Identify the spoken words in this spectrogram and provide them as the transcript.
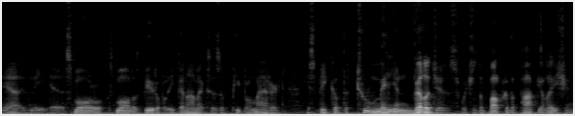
uh, the uh, small, small is beautiful economics as a people mattered. You speak of the two million villages, which is the bulk of the population,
